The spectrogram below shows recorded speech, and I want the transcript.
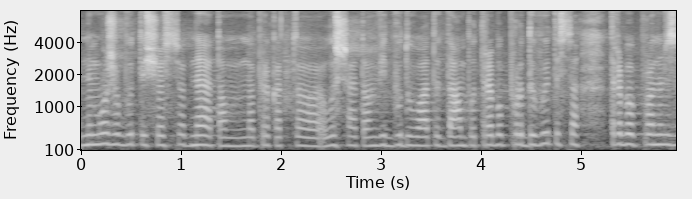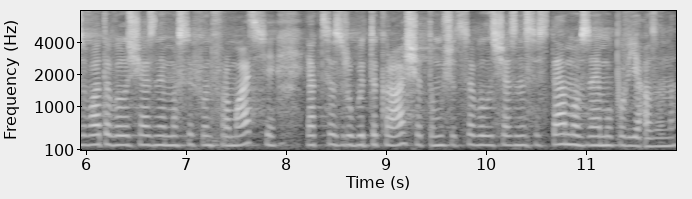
Не може бути щось одне, там, наприклад, лише там відбудувати дамбу. Треба продивитися, треба проаналізувати величезний масив інформації, як це зробити краще, тому що це величезна система взаємопов'язана.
